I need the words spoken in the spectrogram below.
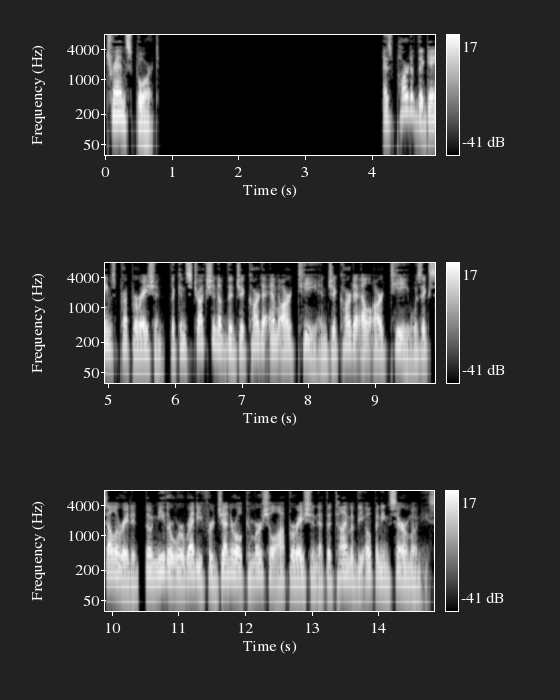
Transport As part of the game's preparation, the construction of the Jakarta MRT and Jakarta LRT was accelerated, though neither were ready for general commercial operation at the time of the opening ceremonies.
